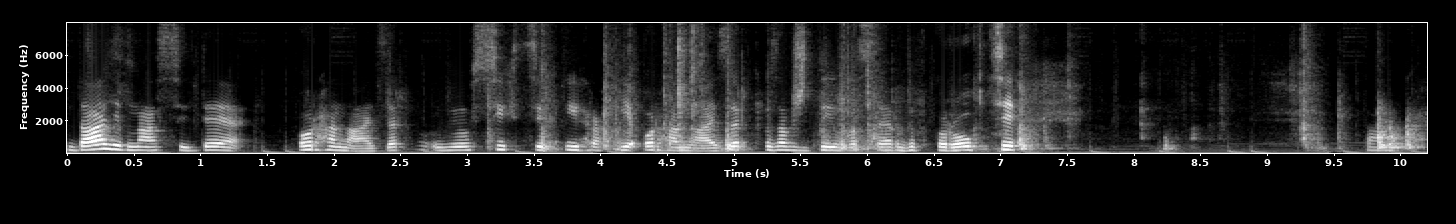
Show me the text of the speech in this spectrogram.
Далі в нас йде органайзер. У всіх цих іграх є органайзер. Завжди в ласерди в коробці. Так.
